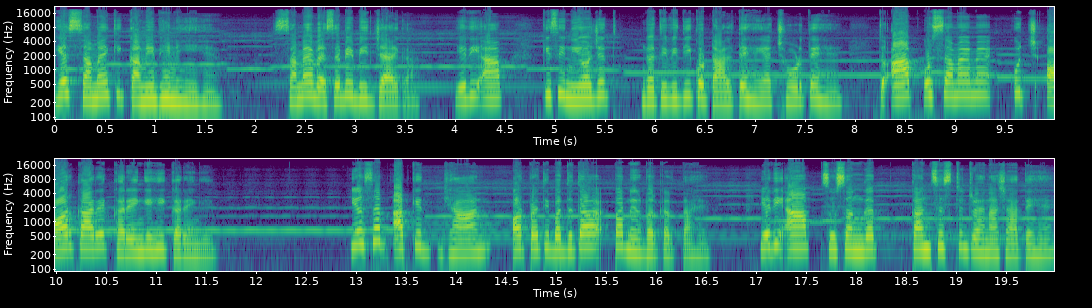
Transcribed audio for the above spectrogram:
यह समय की कमी भी नहीं है। समय वैसे भी बीत जाएगा। यदि आप किसी नियोजित गतिविधि को टालते हैं या छोड़ते हैं तो आप उस समय में कुछ और कार्य करेंगे ही करेंगे। यह सब आपके ध्यान और प्रतिबद्धता पर निर्भर करता है। यदि आप सुसंगत कंसिस्टेंट रहना चाहते हैं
